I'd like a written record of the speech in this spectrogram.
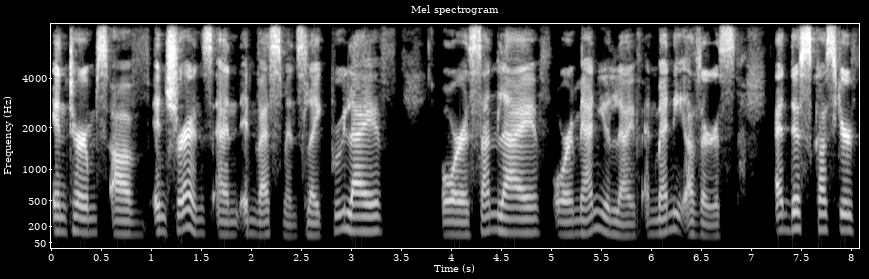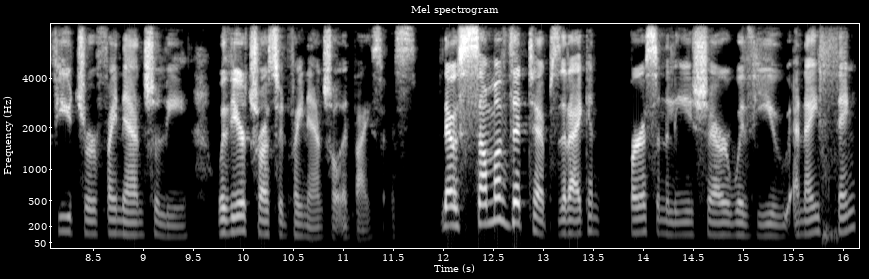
in terms of insurance and investments like PruLife or Sun Life or Manulife and many others and discuss your future financially with your trusted financial advisors. Now, some of the tips that I can personally share with you, and I think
